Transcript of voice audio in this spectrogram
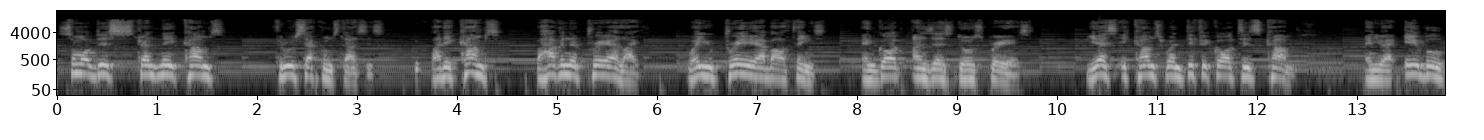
some of this strengthening comes through circumstances, but it comes by having a prayer life where you pray about things and God answers those prayers. Yes, it comes when difficulties come and you are able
